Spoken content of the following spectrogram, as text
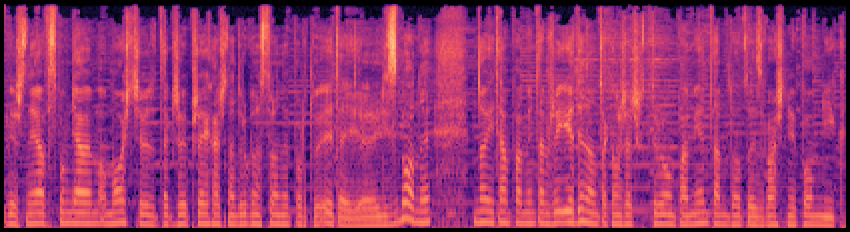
wiesz, no ja wspomniałem o moście, tak żeby przejechać na drugą stronę Portu, y, tej e, Lizbony, no i tam pamiętam, że jedyną taką rzecz, którą pamiętam, to to jest właśnie pomnik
